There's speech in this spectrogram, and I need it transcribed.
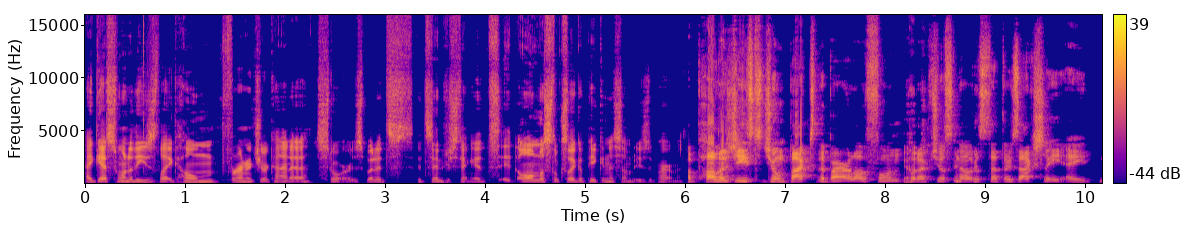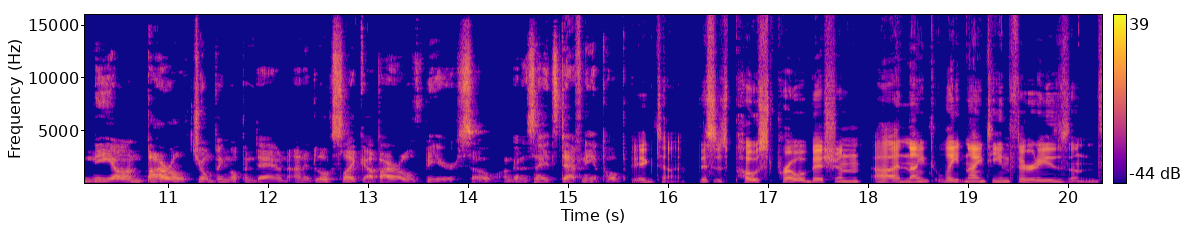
I guess one of these like home furniture kind of stores, but it's it's interesting. It's it almost looks like a peek into somebody's apartment. Apologies to jump back to the barrel of fun, but I've just noticed that there's actually a neon barrel jumping up and down, and it looks like a barrel of beer. So I'm going to say it's definitely a pub. Big time. This is post prohibition, uh, late 1930s, and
